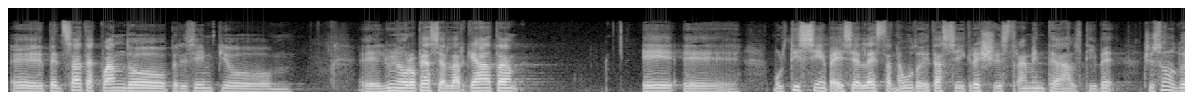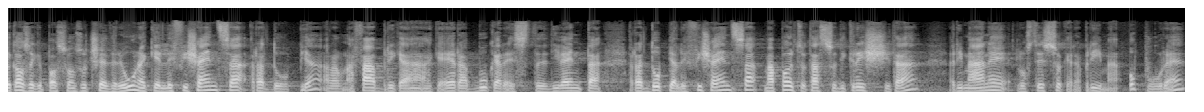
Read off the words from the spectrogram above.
eh, pensate a quando, per esempio, eh, l'Unione Europea si è allargata e eh, moltissimi paesi all'est hanno avuto dei tassi di crescita estremamente alti, beh, ci sono due cose che possono succedere. Una è che l'efficienza raddoppia, una fabbrica che era a Bucarest diventa raddoppia l'efficienza, ma poi il suo tasso di crescita rimane lo stesso che era prima, oppure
